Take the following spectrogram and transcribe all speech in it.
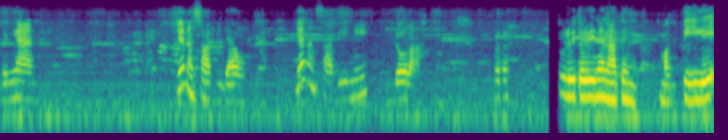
ganyan. Yan ang sabi daw. Yan ang sabi ni Lola. Tuloy-tuloy na natin magpili.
